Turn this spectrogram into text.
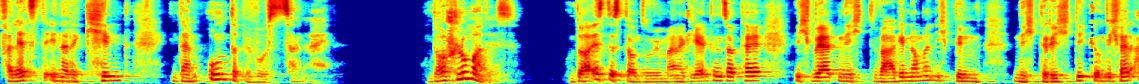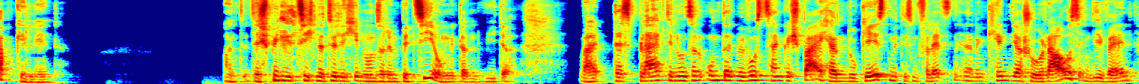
verletzte innere Kind in deinem Unterbewusstsein ein. Und da schlummert es. Und da ist es dann so, wie meine Klientin sagt, hey, ich werde nicht wahrgenommen, ich bin nicht richtig und ich werde abgelehnt. Und das spiegelt sich natürlich in unseren Beziehungen dann wieder. Weil das bleibt in unserem Unterbewusstsein gespeichert. Und du gehst mit diesem verletzten inneren Kind ja schon raus in die Welt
